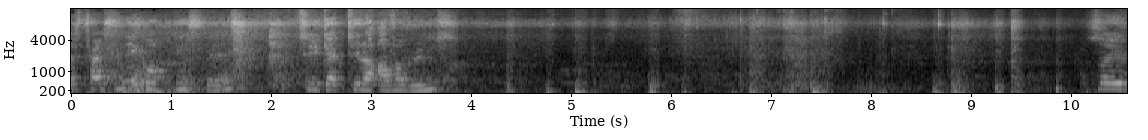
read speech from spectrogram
So first we need to go up these stairs to get to the other rooms. So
